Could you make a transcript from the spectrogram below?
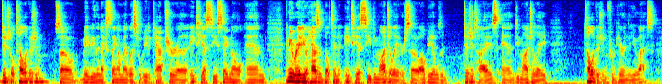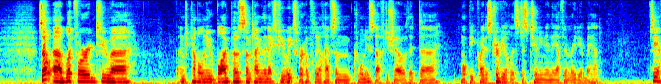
digital television. So maybe the next thing on my list will be to capture a ATSC signal. And GNU Radio has a built-in ATSC demodulator, so I'll be able to digitize and demodulate television from here in the U.S. So uh, look forward to uh, a couple new blog posts sometime in the next few weeks where hopefully I'll have some cool new stuff to show that uh, won't be quite as trivial as just tuning in the FM radio band. See ya.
